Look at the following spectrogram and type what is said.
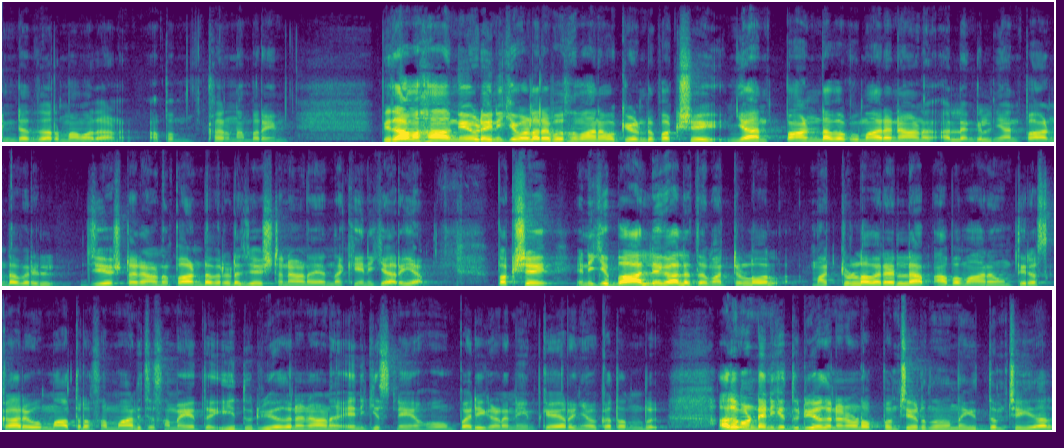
നിന്റെ ധർമ്മം അതാണ്. അപ്പം കർണം പറയും പിതാമഹ അങ്ങയോട് എനിക്ക് വളരെ ബഹുമാനമൊക്കെ ഉണ്ട് പക്ഷേ ഞാൻ പാണ്ഡവ കുമാരനാണ് അല്ലെങ്കിൽ ഞാൻ പാണ്ഡവരിൽ ജ്യേഷ്ഠനാണ് പാണ്ഡവരുടെ ജ്യേഷ്ഠനാണ് എന്നൊക്കെ എനിക്കറിയാം. പക്ഷേ എനിക്ക് ബാല്യകാലത്ത് മറ്റുള്ളവർ മറ്റുള്ളവരെല്ലാം അപമാനവും തിരസ്കാരവും മാത്രം സമ്മാനിച്ച സമയത്ത് ഈ ദുര്യോധനനാണ് എനിക്ക് സ്നേഹവും പരിഗണനയും കെയറിങ്ങും ഒക്കെ തന്നത്. അതുകൊണ്ട് എനിക്ക് ദുര്യോധനനോടൊപ്പം ചേർന്ന് നിന്ന് യുദ്ധം ചെയ്താൽ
